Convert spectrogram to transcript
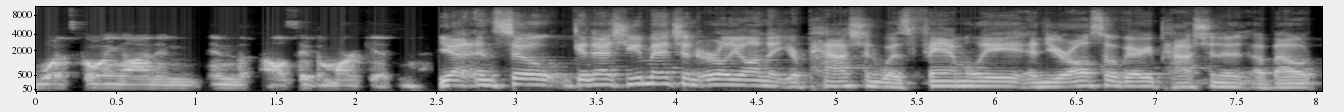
what's going on in, in the, I'll say the market. Yeah. And so Ganesh, you mentioned early on that your passion was family and you're also very passionate about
